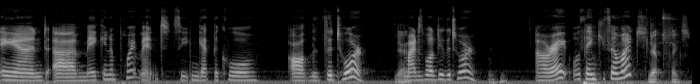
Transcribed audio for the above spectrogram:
and uh, make an appointment so you can get the cool, all the, the tour. Yeah. Might as well do the tour. All right. Well, thank you so much. Yep. Thanks.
